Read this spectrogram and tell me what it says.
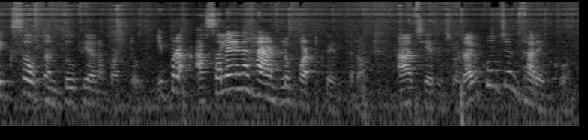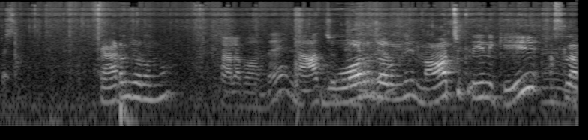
మిక్స్ అవుతుంది దూపియాన పట్టు. ఇప్పుడు అసలైన హ్యాండ్లూమ్ పట్టుకు వెళ్తున్నాం ఆ చీర చూడ అవి కొంచెం ధర ఎక్కువ ఉంటాయి. ప్యాటర్న్ చూడండి చాలా బాగుంది. నాచు బోర్డర్ చూడండి నాచ్ గ్రీన్కి అసలు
